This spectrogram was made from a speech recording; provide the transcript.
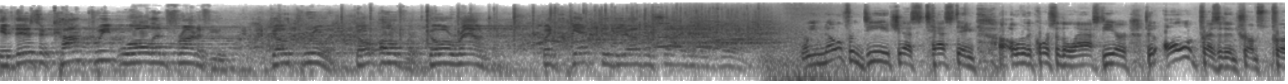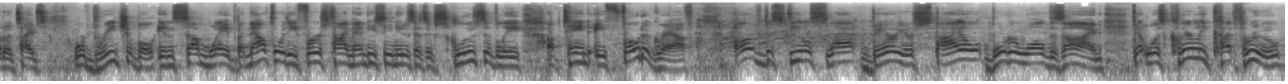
If there's a concrete wall in front of you, go through it, go over it, go around it, but get to the other side of that wall. We know from DHS testing uh, over the course of the last year that all of President Trump's prototypes were breachable in some way. But now, for the first time, NBC News has exclusively obtained a photograph of the steel slat barrier style border wall design that was clearly cut through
